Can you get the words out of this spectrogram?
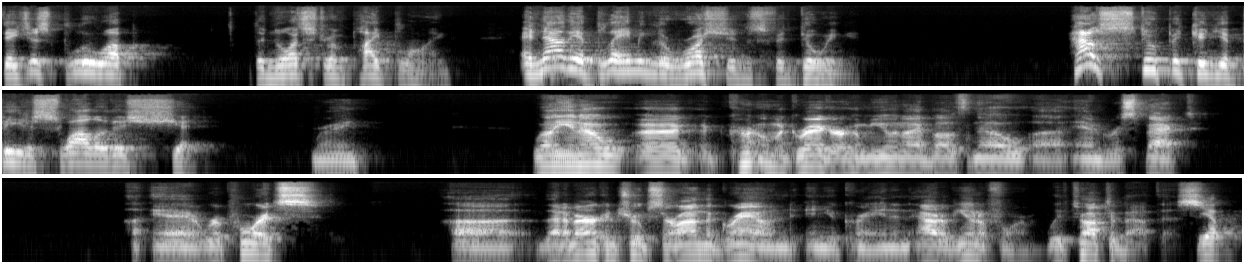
they just blew up the Nord Stream pipeline. And now they're blaming the Russians for doing it. How stupid can you be to swallow this shit? Right. Well, you know, uh, Colonel Macgregor, whom you and I both know uh, and respect, uh, uh reports uh, that American troops are on the ground in Ukraine and out of uniform. We've talked about this. Yep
